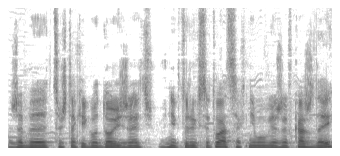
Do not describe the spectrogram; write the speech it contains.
żeby coś takiego dojrzeć. W niektórych sytuacjach, nie mówię, że w każdej,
